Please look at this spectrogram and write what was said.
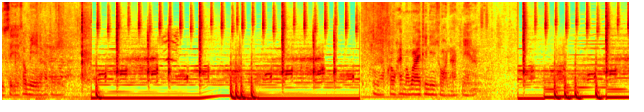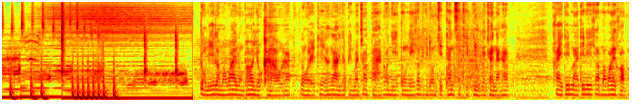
ฤาษีก็มีนะครับตรงนี้นี่ครับเขาให้มาไหว้ที่นี่ก่อนนะครับเนี่ยครับ หลวงพ่อยกขาวครับโดยที่ข้างล่างจะเป็นพระเจ้าตากก็นี้ตรงนี้ก็มีดวงจิตท่านสถิตอยู่เหมือนกันนะครับ ใครที่มาที่นี่ก็มาไหว้ขอพ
